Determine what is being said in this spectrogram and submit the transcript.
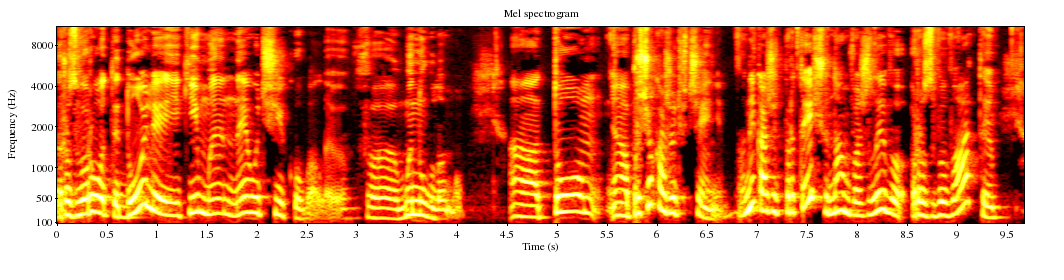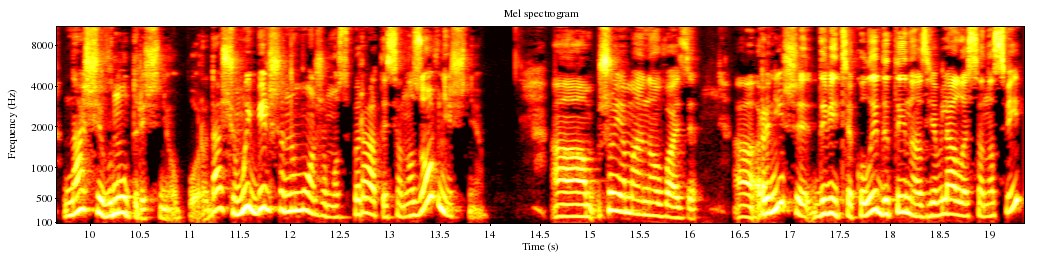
розвороти долі, які ми не очікували в минулому. То про що кажуть вчені? Вони кажуть про те, що нам важливо розвивати наші внутрішні опори, да? що ми більше не можемо спиратися на зовнішнє. Що я маю на увазі? Раніше, дивіться, коли дитина з'являлася на світ,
